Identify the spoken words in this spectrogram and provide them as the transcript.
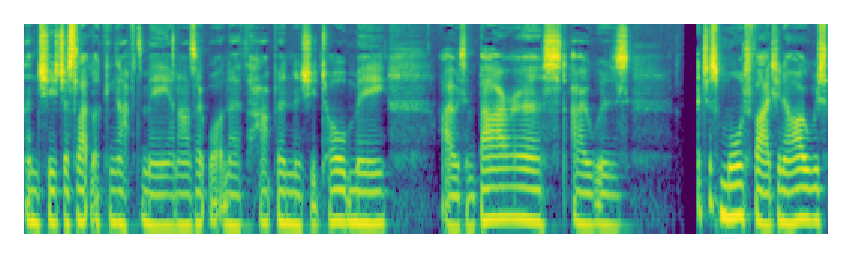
and she's just like looking after me. And I was like, what on earth happened? And she told me I was embarrassed. I was just mortified you know i was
